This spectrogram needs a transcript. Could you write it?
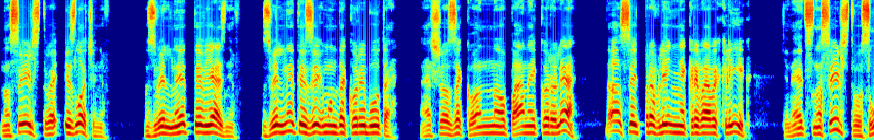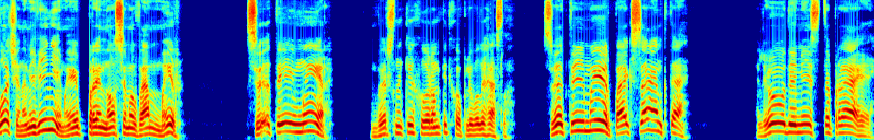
насильства і злочинів. Звільнити в'язнів, звільнити Зигмунда Корибута, нашого законного пана і короля, досить правління кривавих кліїк, кінець насильству, злочинам і війні. Ми приносимо вам мир. Святий мир! Вершники хором підхоплювали гасло. Святий мир, пак санкта! Люди міста Праги,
